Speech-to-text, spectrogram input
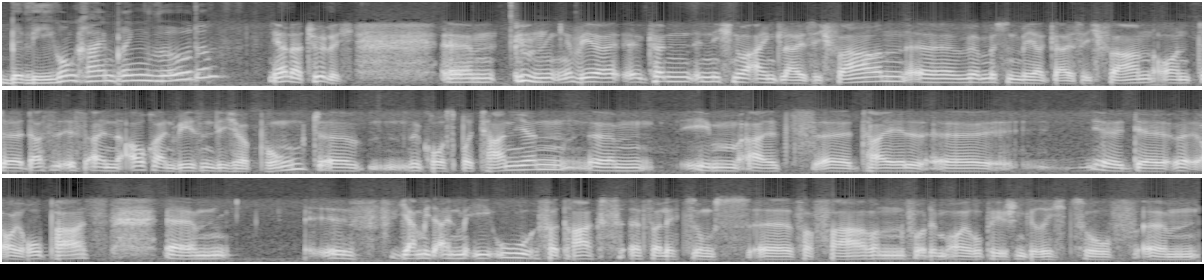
Bewegung reinbringen würde? Ja, natürlich. Ähm, wir können nicht nur eingleisig fahren, äh, wir müssen mehrgleisig fahren und äh, das ist ein, auch ein wesentlicher Punkt. Äh, Großbritannien ähm, eben als Teil der Europas ähm, äh, ja mit einem EU-Vertragsverletzungsverfahren vor dem Europäischen Gerichtshof ähm,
